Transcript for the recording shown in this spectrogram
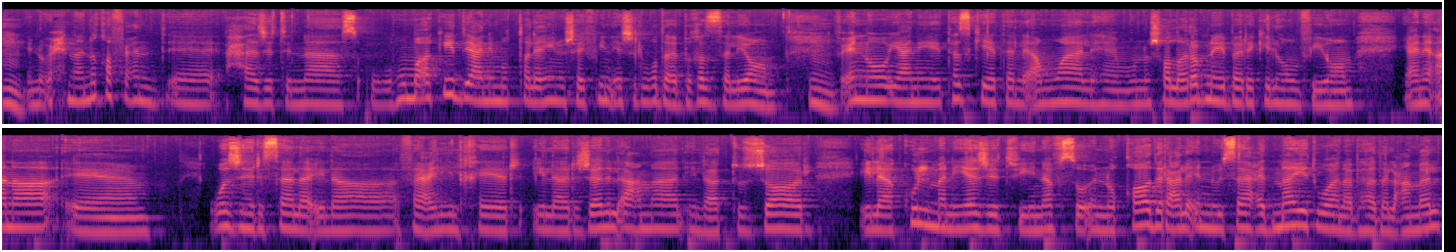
م. أنه إحنا نقف عند آه، حاجة الناس وهم أكيد يعني مطلعين وشايفين إيش الوضع بغزة اليوم م. فإنه يعني تزكية لأموالهم وإن شاء الله ربنا يبارك لهم فيهم يعني أنا وجه رسالة إلى فاعلي الخير إلى رجال الأعمال إلى التجار إلى كل من يجد في نفسه أنه قادر على أنه يساعد ما يتوانى بهذا العمل.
